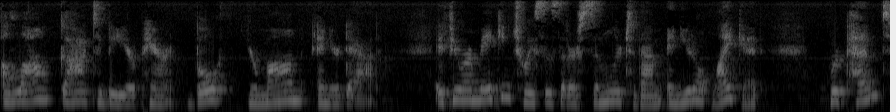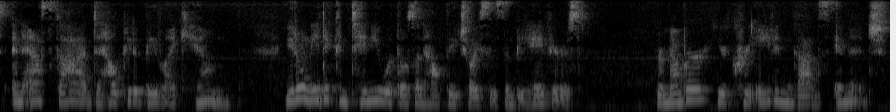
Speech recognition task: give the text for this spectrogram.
allow God to be your parent, both your mom and your dad. If you are making choices that are similar to them and you don't like it, repent and ask God to help you to be like Him. You don't need to continue with those unhealthy choices and behaviors. Remember, you're created in God's image.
